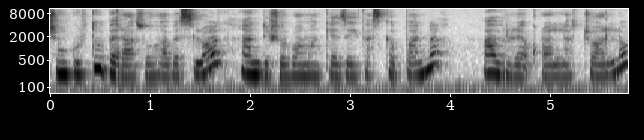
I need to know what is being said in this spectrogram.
ሽንኩርቱ በራሱ ውሃ በስለዋል። አንድ የሾርባ ማንኪያ ዘይት አስገባና አብሬ አቁላላቸዋለሁ።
